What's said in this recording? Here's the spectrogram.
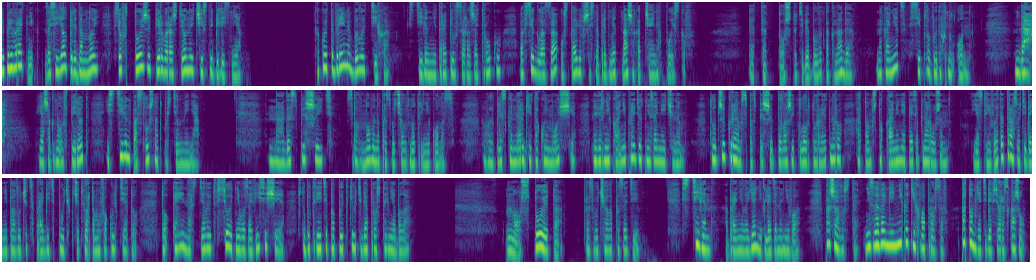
И привратник засиял передо мной все в той же перворожденной чистой белизне. Какое-то время было тихо. Стивен не торопился разжать руку, во все глаза уставившись на предмет наших отчаянных поисков. «Это то, что тебе было так надо?» Наконец сипло выдохнул он. «Да». Я шагнула вперед, и Стивен послушно отпустил меня. «Надо спешить», — взволнованно прозвучал внутренний голос. «Выплеск энергии такой мощи наверняка не пройдет незамеченным. Тот же Грэмс поспешит доложить лорду Реднеру о том, что камень опять обнаружен. Если и в этот раз у тебя не получится пробить путь к четвертому факультету, то Эйнар сделает все от него зависящее, чтобы третьей попытки у тебя просто не было». «Но что это?» — прозвучало позади. «Стивен!» обронила я, не глядя на него. Пожалуйста, не задавай мне никаких вопросов. Потом я тебе все расскажу.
